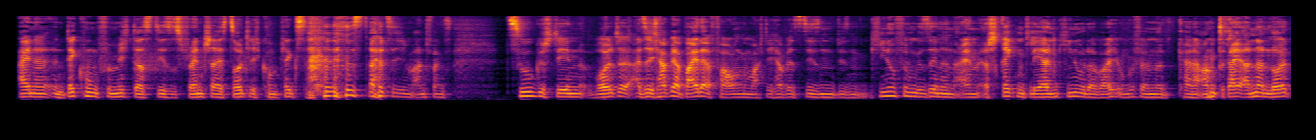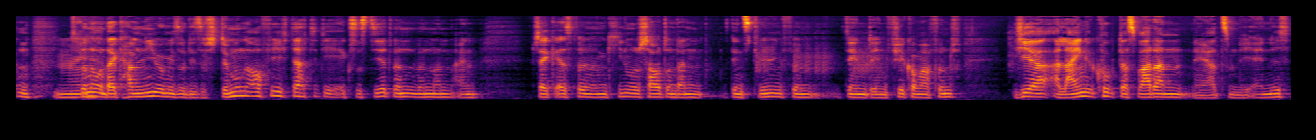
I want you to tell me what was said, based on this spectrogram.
eine Entdeckung für mich, dass dieses Franchise deutlich komplexer ist, als ich ihm anfangs zugestehen wollte. Also ich habe ja beide Erfahrungen gemacht. Ich habe jetzt diesen, diesen Kinofilm gesehen in einem erschreckend leeren Kino. Da war ich ungefähr mit, keine Ahnung, drei anderen Leuten nee. drin und da kam nie irgendwie so diese Stimmung auf, wie ich dachte, die existiert, wenn, wenn man einen Jackass-Film im Kino schaut und dann den Streaming-Film, den, den 4,5 hier allein geguckt. Das war dann, naja, ziemlich ähnlich.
